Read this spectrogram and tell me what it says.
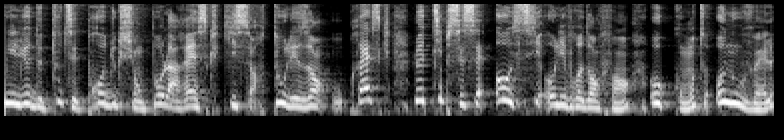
Milieu de toute cette production polaresque qui sort tous les ans ou presque, le type s'essaie aussi aux livres d'enfants, aux contes, aux nouvelles.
